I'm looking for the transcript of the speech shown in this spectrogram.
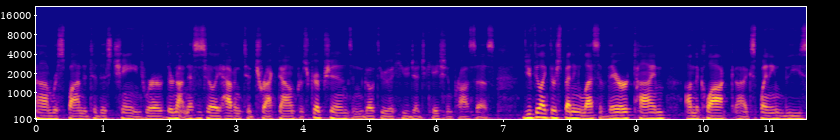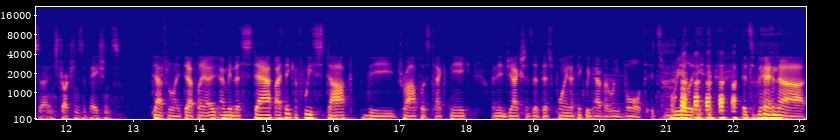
um, responded to this change where they're not necessarily having to track down prescriptions and go through a huge education process? Do you feel like they're spending less of their time on the clock uh, explaining these uh, instructions to patients? Definitely, definitely. I, I, mean, the staff, I think if we stopped the dropless technique and the injections at this point, I think we'd have a revolt. It's really, it's been uh,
